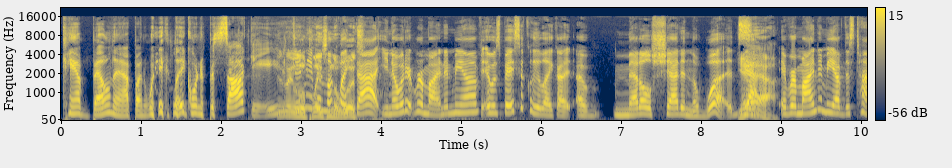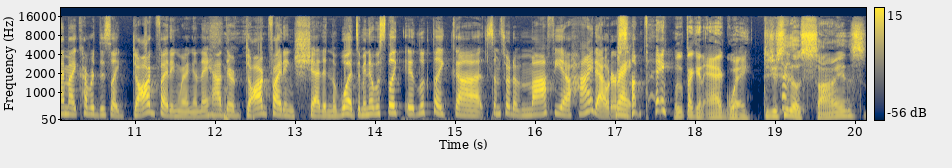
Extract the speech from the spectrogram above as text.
Camp Belknap on Lake Winnipesaukee. It's like a It little didn't place even in the look like woods. that. You know what it reminded me of? It was basically like a, a metal shed in the woods. Yeah. It reminded me of this time I covered this like dogfighting ring and they had their dogfighting shed in the woods. I mean, it was like, it looked like uh, some sort of mafia hideout or Right. something. Looked like an agway. Did you see those signs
